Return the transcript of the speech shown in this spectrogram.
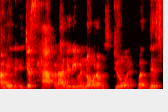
I mean, it just happened. I didn't even know what I was doing. But this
